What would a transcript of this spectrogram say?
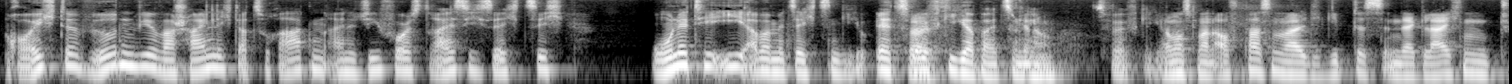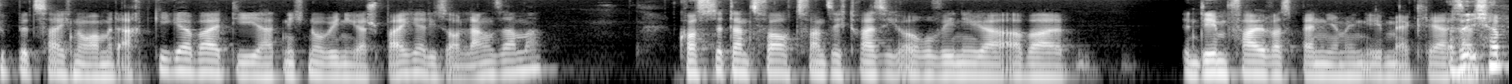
bräuchte, würden wir wahrscheinlich dazu raten, eine GeForce 3060 ohne TI, aber mit 16 Gig äh, 12 12. Gigabyte zu Genau. nehmen. 12 Da Gigabyte. muss man aufpassen, weil die gibt es in der gleichen Typbezeichnung auch mit 8 GB. Die hat nicht nur weniger Speicher, die ist auch langsamer. Kostet dann zwar auch 20, 30 Euro weniger, aber in dem Fall, was Benjamin eben erklärt Also hat. ich habe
